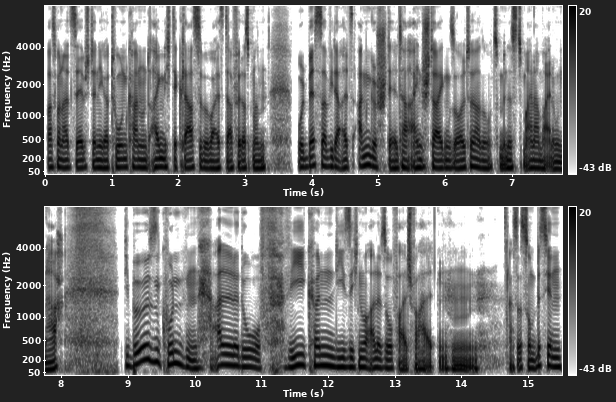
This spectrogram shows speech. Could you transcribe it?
was man als Selbstständiger tun kann und eigentlich der klarste Beweis dafür, dass man wohl besser wieder als Angestellter einsteigen sollte, also zumindest meiner Meinung nach. Die bösen Kunden, alle doof. Wie können die sich nur alle so falsch verhalten? Hm. Das ist so ein bisschen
